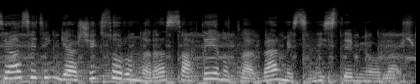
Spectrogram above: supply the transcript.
Siyasetin gerçek sorunlara sahte yanıtlar vermesini istemiyorlar.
